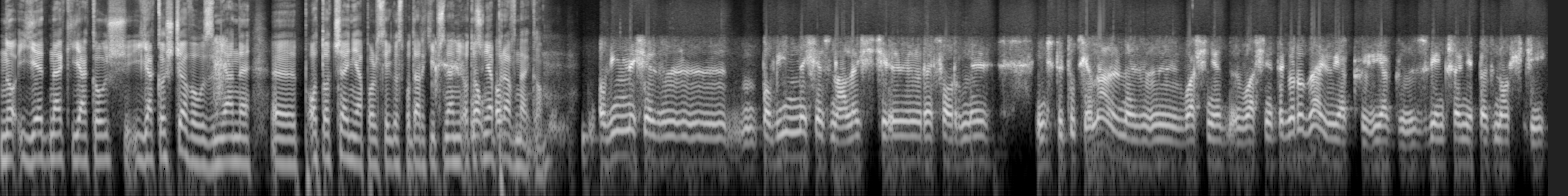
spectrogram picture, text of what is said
no jednak jakąś jakościową zmianę e, otoczenia polskiej gospodarki, przynajmniej otoczenia no, prawnego. Powinny się, powinny się znaleźć e, reformy instytucjonalne właśnie, właśnie tego rodzaju, jak, jak zwiększenie pewności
